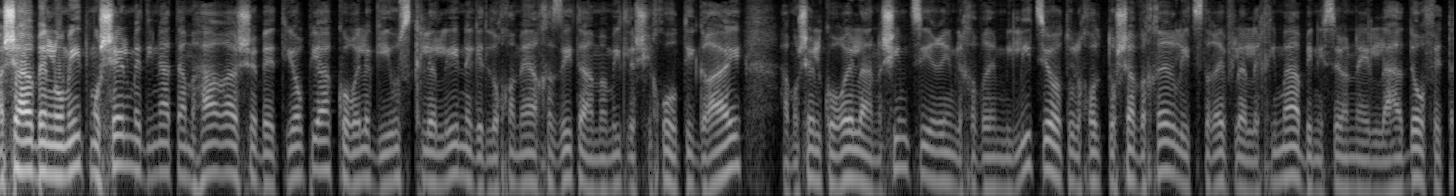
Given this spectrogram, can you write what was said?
השעה הבינלאומית, מושל מדינת אמהרה שבאתיופיה קורא לגיוס כללי נגד לוחמי החזית העממית לשחרור תיגראי. המושל קורא לאנשים צעירים, לחברי מיליציות ולכל תושב אחר להצטרף ללחימה בניסיון להדוף את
